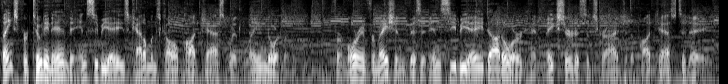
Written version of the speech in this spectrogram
Thanks for tuning in to NCBA's Cattlemen's Call podcast with Lane Nordlund. For more information, visit ncba.org and make sure to subscribe to the podcast today.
